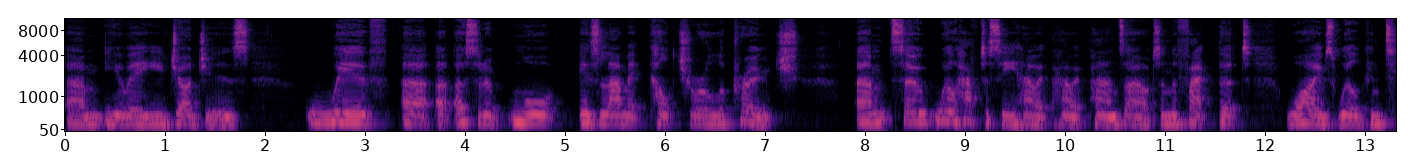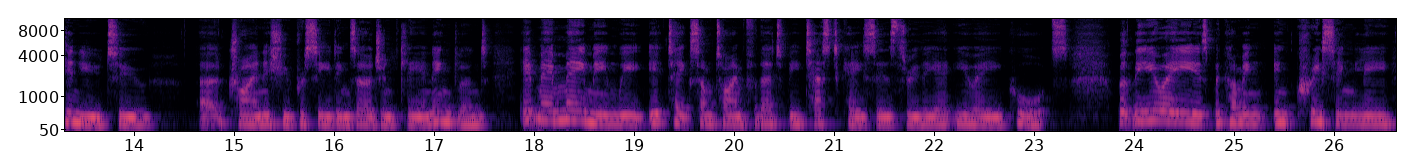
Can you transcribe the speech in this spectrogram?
um, UAE judges with uh, a, a, sort of more Islamic cultural approach. Um, so we'll have to see how it how it pans out, and the fact that wives will continue to uh, try and issue proceedings urgently in England. It may, may mean we it takes some time for there to be test cases through the UAE courts, but the UAE is becoming increasingly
